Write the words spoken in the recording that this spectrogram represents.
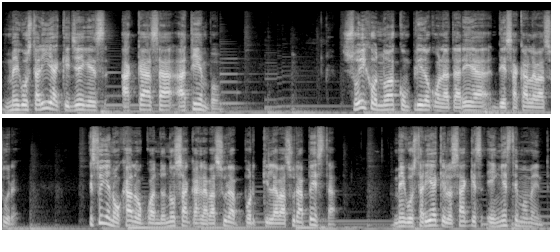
Me gustaría que llegues a casa a tiempo. Su hijo no ha cumplido con la tarea de sacar la basura. Estoy enojado cuando no sacas la basura porque la basura pesta. Me gustaría que lo saques en este momento.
